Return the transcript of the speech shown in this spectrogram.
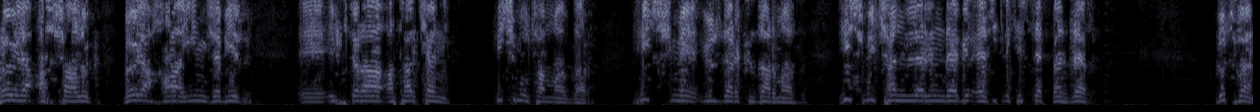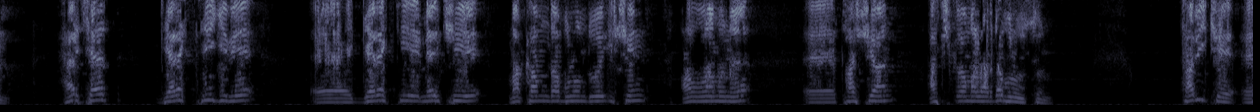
böyle aşağılık, böyle haince bir e, iftira atarken hiç mi utanmazlar? Hiç mi yüzleri kızarmaz? Hiç mi kendilerinde bir eziklik hissetmezler? Lütfen herkes gerektiği gibi e, gerektiği mevkii makamda bulunduğu işin anlamını e, taşıyan açıklamalarda bulunsun. Tabii ki e,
